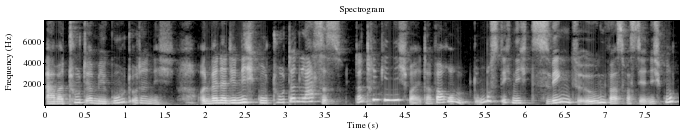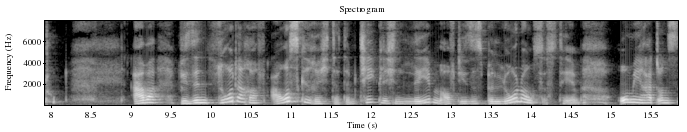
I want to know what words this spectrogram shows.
Aber tut er mir gut oder nicht? Und wenn er dir nicht gut tut, dann lass es. Dann trink ihn nicht weiter. Warum? Du musst dich nicht zwingen zu irgendwas, was dir nicht gut tut. Aber wir sind so darauf ausgerichtet im täglichen Leben, auf dieses Belohnungssystem. Omi hat uns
